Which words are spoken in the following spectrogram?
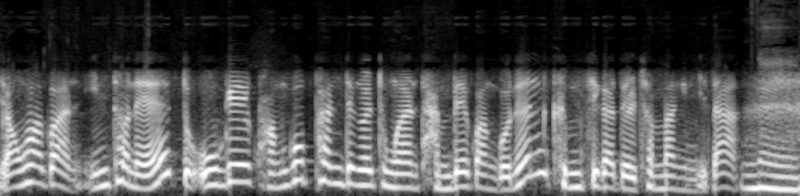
영화관, 인터넷 또 5개 광고판 등을 통한 담배 광고는 금지가 될 전망입니다. 네.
